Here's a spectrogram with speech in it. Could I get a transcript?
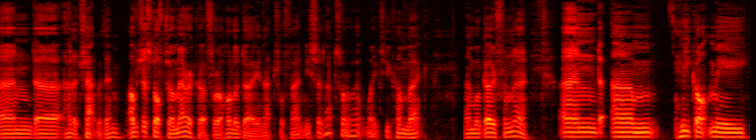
And uh, had a chat with him. I was just off to America for a holiday, in actual fact. And he said, "That's all right. Wait till you come back, and we'll go from there." And um, he got me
